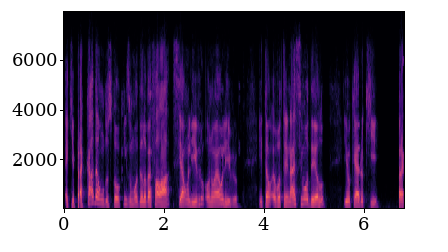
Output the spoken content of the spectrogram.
é que para cada um dos tokens o modelo vai falar se é um livro ou não é um livro. Então eu vou treinar esse modelo e eu quero que para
